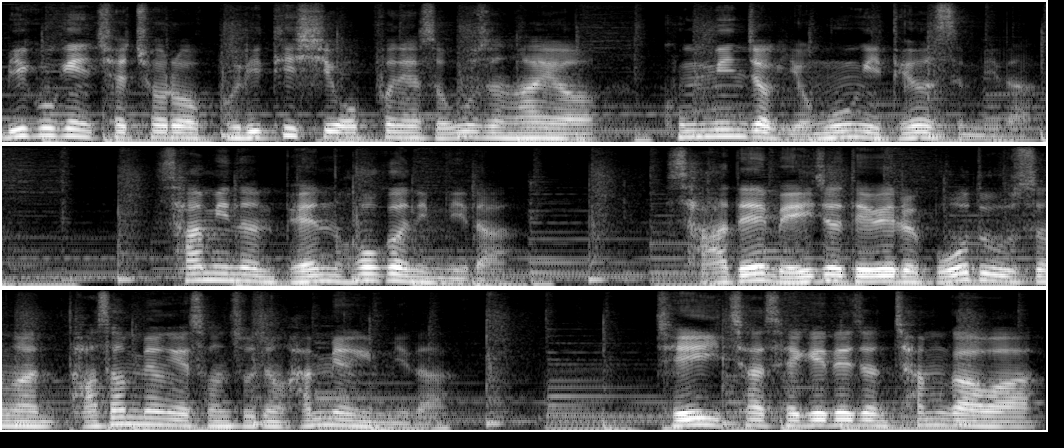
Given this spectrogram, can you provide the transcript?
미국인 최초로 브리티시 오픈에서 우승하여 국민적 영웅이 되었습니다. 3위는 벤 호건입니다. 4대 메이저 대회를 모두 우승한 5명의 선수 중 한 명입니다. 제2차 세계대전 참가와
